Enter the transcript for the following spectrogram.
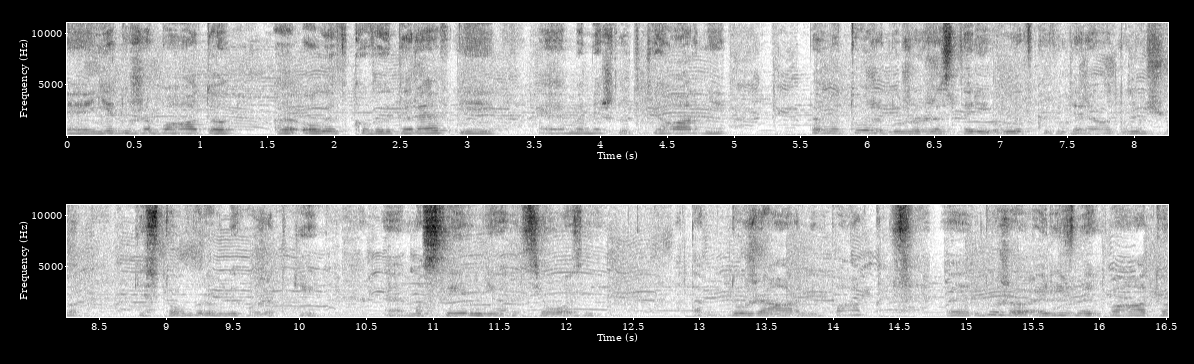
Е, Є дуже багато е, оливкових дерев, і е, ми знайшли такі гарні, певно, теж дуже вже старі оливкові дерева, тому що такі стовбури в них вже такі е, масивні, граціозні. Так, дуже гарний парк, е, дуже різних багато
